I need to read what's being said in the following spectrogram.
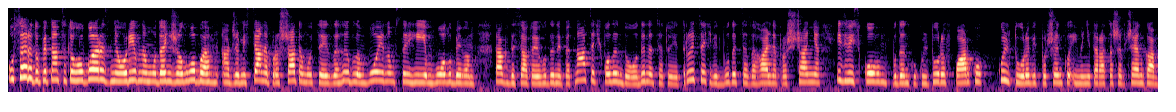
У середу, 15 березня, у Рівному день жалоби, адже містяни прощатимуться із загиблим воїном Сергієм Голубєвим. Так, з 10 години 15 хвилин до 11.30 відбудеться загальне прощання із військовим в будинку культури в парку культури відпочинку імені Тараса Шевченка.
